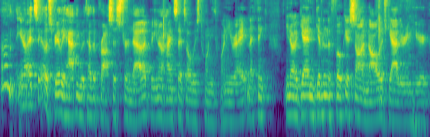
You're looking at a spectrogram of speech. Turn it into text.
Um, you know, I'd say I was fairly happy with how the process turned out, but you know, hindsight's always twenty twenty, right? And I think you know, again, given the focus on knowledge gathering here,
